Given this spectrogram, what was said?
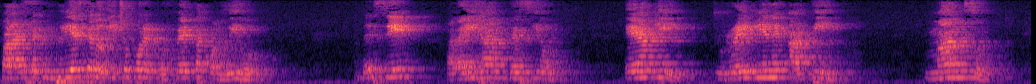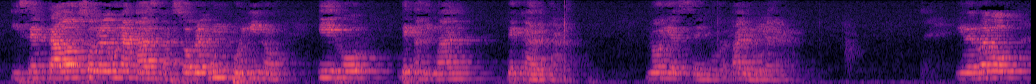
Para que se cumpliese lo dicho por el profeta cuando dijo, decir a la hija de Sión, he aquí, tu rey viene a ti, manso y sentado sobre una asna, sobre un pollino, hijo de animal de carga. Gloria al Señor. Aleluya. Y de nuevo,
